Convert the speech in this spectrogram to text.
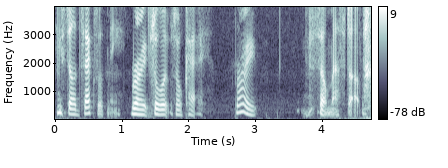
he still had sex with me. Right. So it was okay. Right. It's so messed up.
